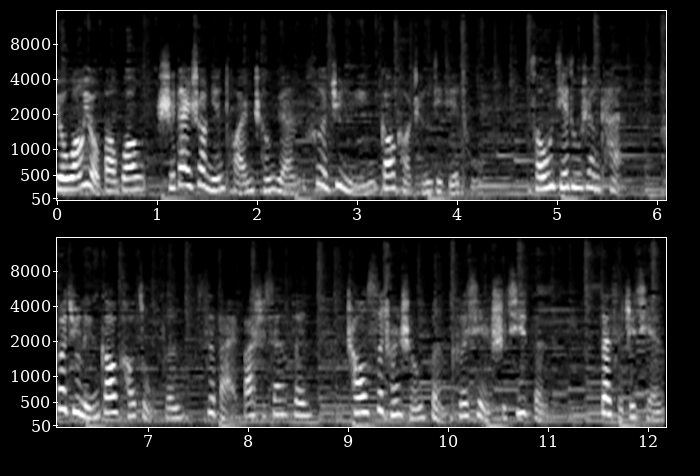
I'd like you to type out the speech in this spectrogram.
有网友曝光时代少年团成员贺峻霖高考成绩截图，从截图上看。贺峻霖高考总分四百八十三分，超四川省本科线十七分。在此之前，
